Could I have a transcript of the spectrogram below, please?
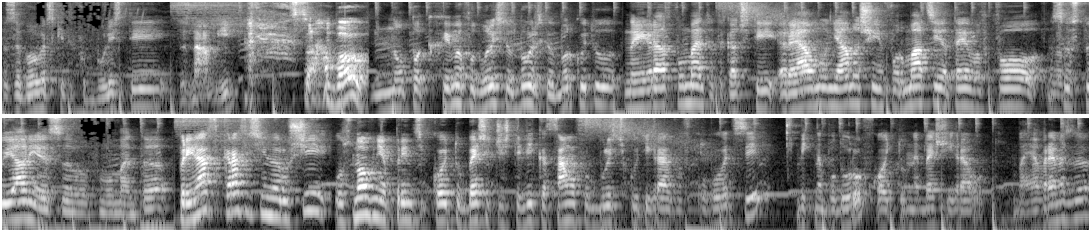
За българските футболисти, знам ги, Слава богу! но пък има футболисти от българския отбор, които не играят в момента, така че ти реално нямаш информация те в какво състояние са в момента. При нас Краси си наруши основния принцип, който беше, че ще вика само футболисти, които играят в клубовете си. Викна Бодуров, който не беше играл бая време за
